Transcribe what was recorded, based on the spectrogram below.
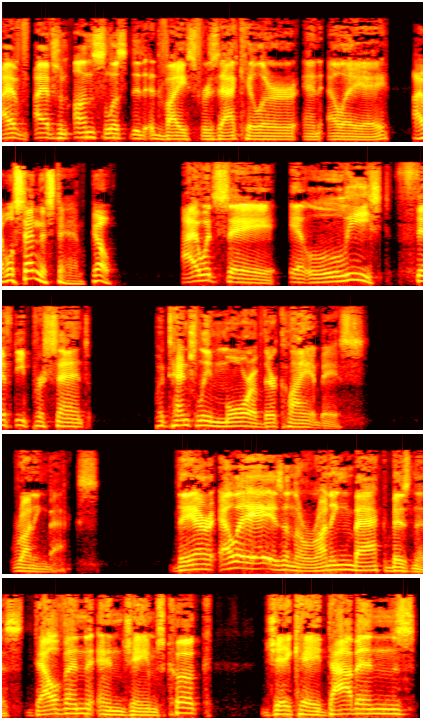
I have I have some unsolicited advice for Zach Hiller and LAA. I will send this to him. Go. I would say at least fifty percent, potentially more of their client base, running backs. Their LAA is in the running back business. Dalvin and James Cook, J.K. Dobbins.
